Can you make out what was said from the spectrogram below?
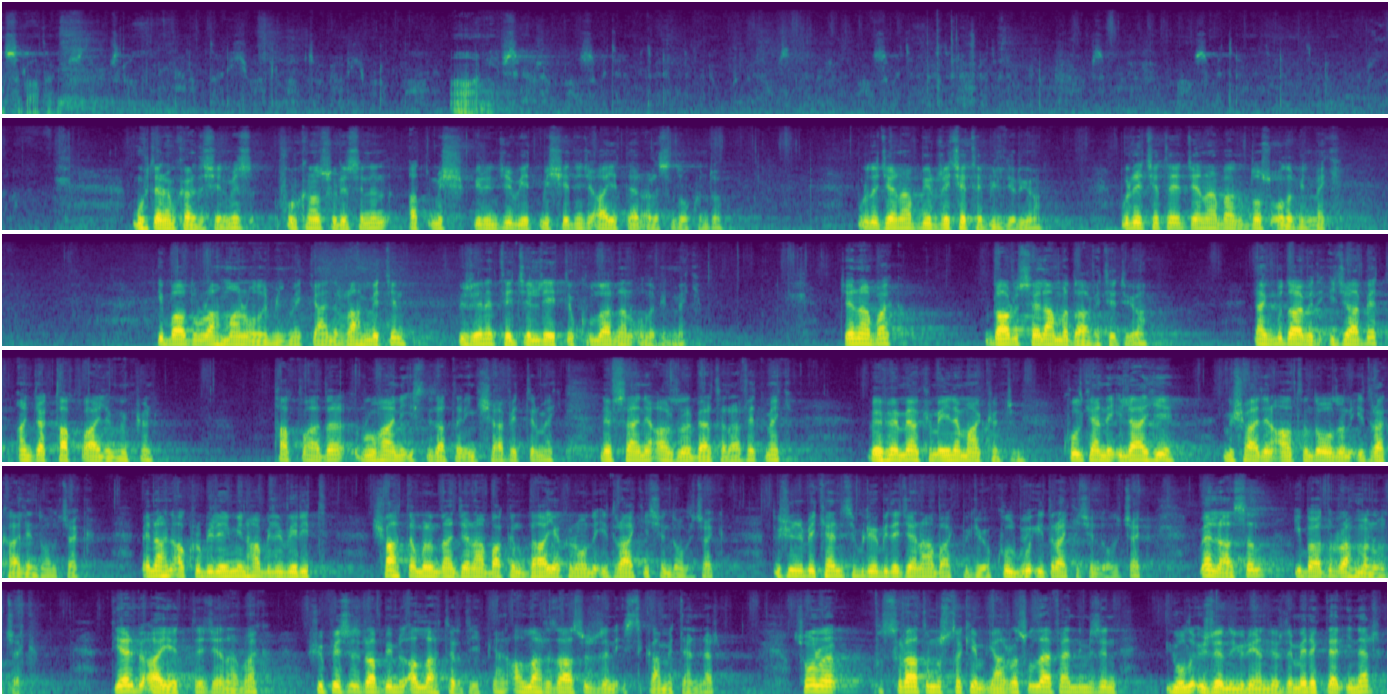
Bismillahirrahmanirrahim. Sıratal sıratal Amin. Muhterem kardeşlerimiz, Furkan suresinin 61. ve 77. ayetler arasında okundu. Burada Cenab-ı bir reçete bildiriyor. Bu reçete Cenab-ı Hak dost olabilmek, ibadur Rahman olabilmek, yani rahmetin üzerine tecelli ettiği kullardan olabilmek. Cenab-ı Hak Darüsselam'a davet ediyor. Yani bu davet icabet ancak takva ile mümkün. Takva da ruhani istidatları inkişaf ettirmek, nefsani arzuları bertaraf etmek ve fe mahkum eyle mahkuntum. Kul kendi ilahi müşahedenin altında olduğunu idrak halinde olacak. Ve nahnu akrubil min habil verit şah damarından Cenab-ı Hakk'ın daha yakın olduğunu idraki içinde olacak. Düşünce bir kendisi biliyor, bir de Cenab-ı Hak biliyor. Kul bu idrak içinde olacak. Velhasıl ibadur Rahman olacak. Diğer bir ayette Cenab-ı Hak şüphesiz Rabbimiz Allah'tır deyip yani Allah rızası üzerine istikametlenler. Sonra sırat-ı mustakim yani Resulullah Efendimizin yolu üzerinde yürüyenler üzerine melekler iner.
